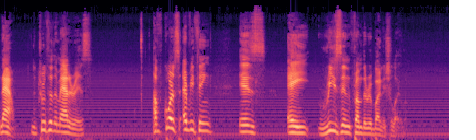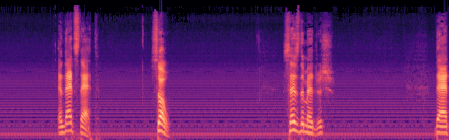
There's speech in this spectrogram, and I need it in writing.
Now, the truth of the matter is, of course, everything is a reason from the Rebbeinu Shalom. And that's that. So, says the Medrash that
